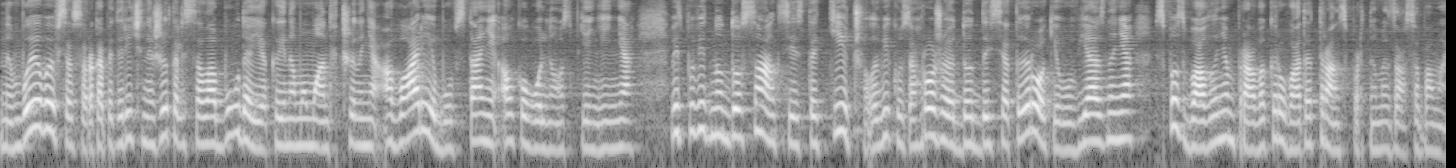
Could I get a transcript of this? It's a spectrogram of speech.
Ним виявився 45-річний житель села Буда, який на момент вчинення аварії був в стані алкогольного сп'яніння. Відповідно до санкції статті, чоловіку загрожує до 10 років ув'язнення з позбавленням права керувати транспортними засобами.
